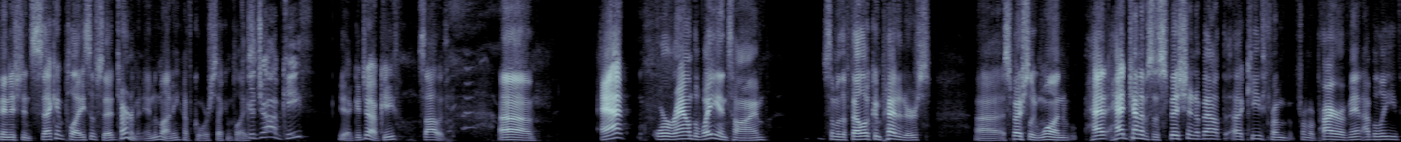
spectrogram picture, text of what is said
finished in second place of said tournament in the money, of course, second place. Good job, Keith. Yeah, good job, Keith. Solid. Uh, at or around the weigh-in time, some of the fellow competitors, uh, especially one, had had kind of a suspicion about uh, Keith from from a prior event, I believe.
